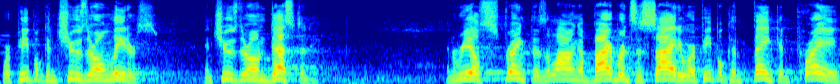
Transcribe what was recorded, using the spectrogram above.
where people can choose their own leaders and choose their own destiny. And real strength is allowing a vibrant society where people can think and pray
